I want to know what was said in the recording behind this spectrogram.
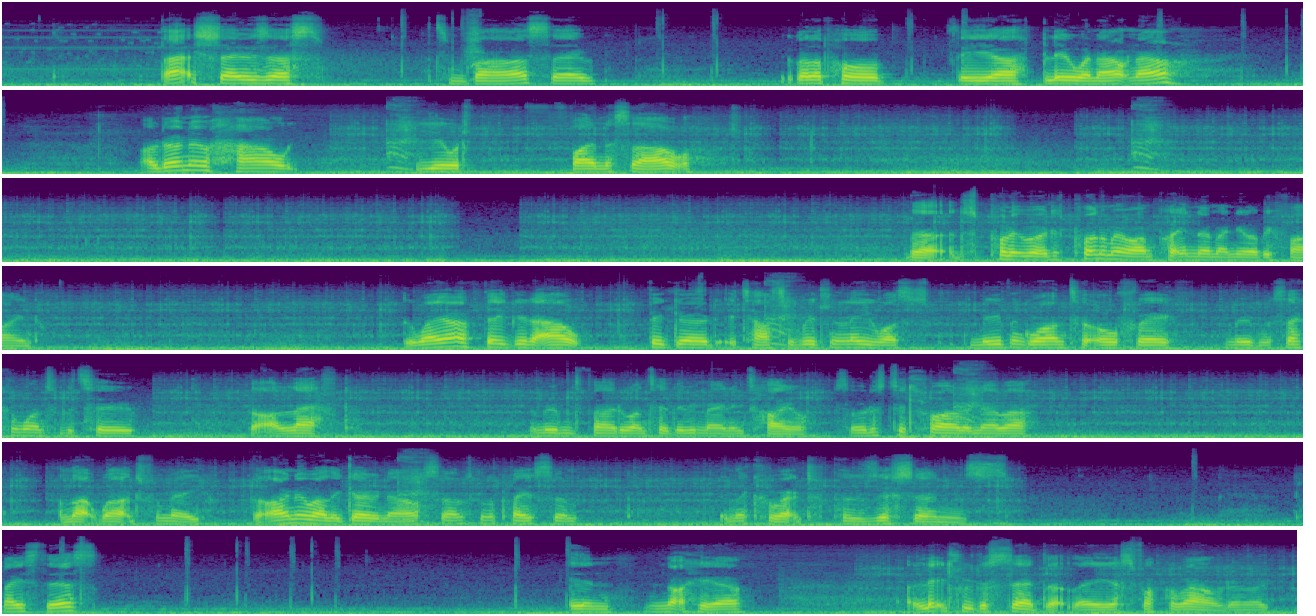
that shows us some bars, so we've got to pull the uh, blue one out now. I don't know how you would find this out. But just pull it, just put them where I'm putting them and you'll be fine. The way I figured out, figured it out originally was moving one to all three, moving the second one to the two that are left, and moving the third one to the remaining tile. So just to trial and error, and that worked for me. But I know where they go now, so I'm just going to place them in the correct positions. Place this in, not here. I literally just said that they swap around and I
